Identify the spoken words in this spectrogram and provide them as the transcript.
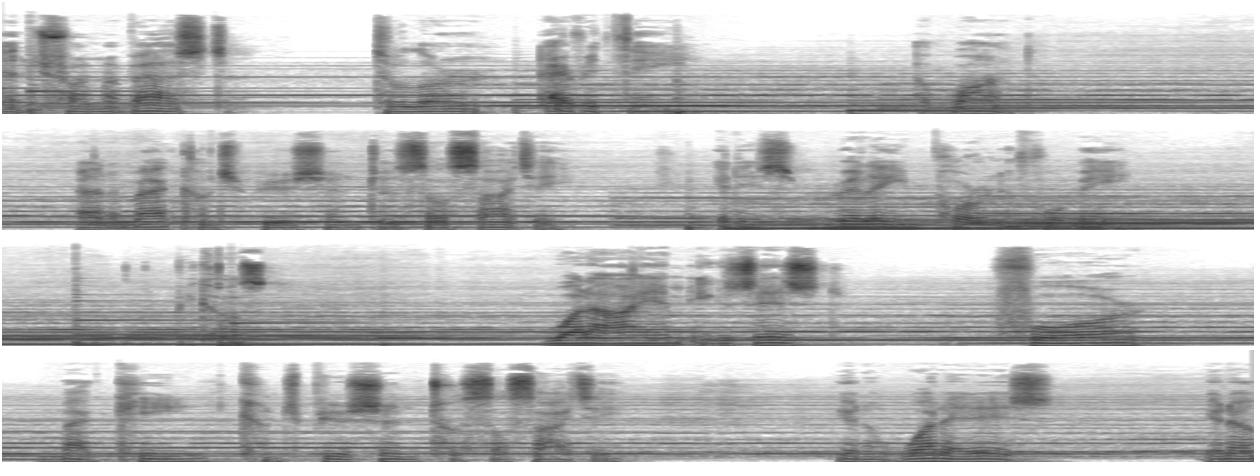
and try my best to learn everything I want and make contribution to society. It is really important for me because what I am exist for making contribution to society. You know what it is. You know,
